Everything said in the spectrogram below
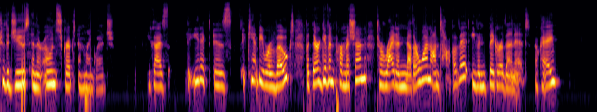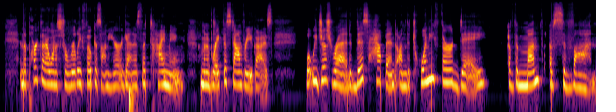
to the Jews in their own script and language. You guys, the edict is it can't be revoked, but they're given permission to write another one on top of it, even bigger than it. Okay. And the part that I want us to really focus on here again is the timing. I'm going to break this down for you guys. What we just read, this happened on the 23rd day of the month of Sivan.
